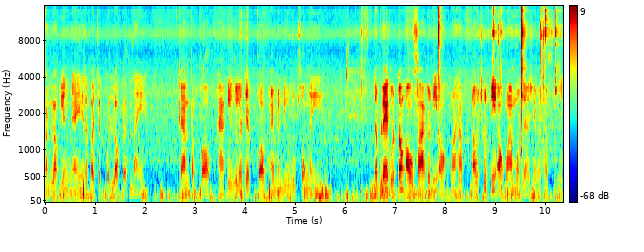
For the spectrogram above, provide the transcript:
มันล็อกยังไง แล้วก็จะปลดล็อกแบบไหน การประกอบหากหรือเราจะประกอบให้มันอยู่รูปทรงไหนดับแรกเราต้องเอาฝาตัวนี้ออกมาครับ เอาชุดนี้ออกมาหมดแล้วใช่ไหมครับนี่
